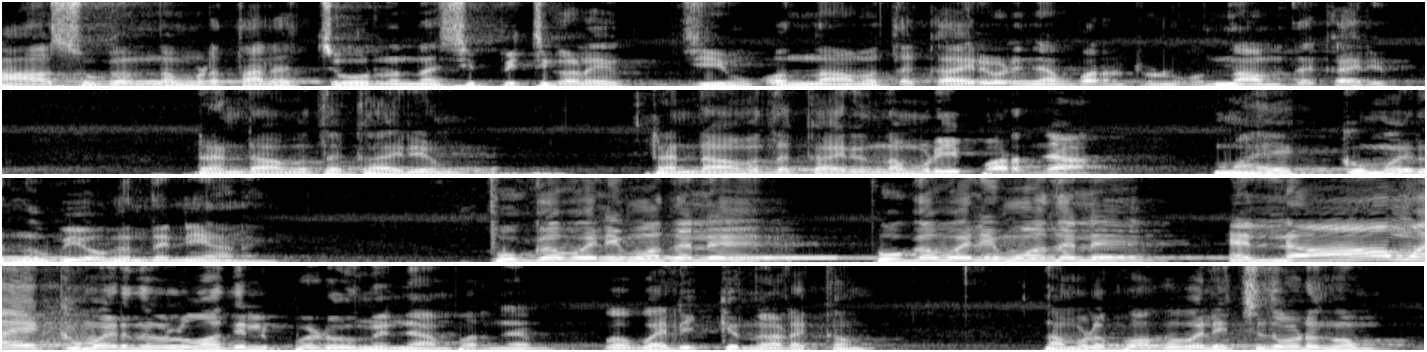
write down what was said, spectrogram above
ആ സുഖം നമ്മുടെ തലച്ചോറിനെ നശിപ്പിച്ച് കളയുകയും ചെയ്യും ഒന്നാമത്തെ കാര്യമാണ് ഞാൻ പറഞ്ഞിട്ടുള്ളൂ. ഒന്നാമത്തെ കാര്യം. രണ്ടാമത്തെ കാര്യം രണ്ടാമത്തെ കാര്യം നമ്മൾ ഈ പറഞ്ഞ മയക്കുമരുന്ന് ഉപയോഗം തന്നെയാണ്. പുകവലി മുതൽ പുകവലി മുതൽ എല്ലാ മയക്കുമരുന്നുകളും അതിൽ പെടുമെന്ന് ഞാൻ പറഞ്ഞ വലിക്കുന്നടക്കം നമ്മൾ പുകവലിച്ച് തുടങ്ങും.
